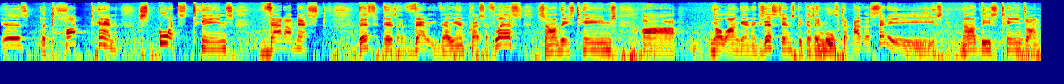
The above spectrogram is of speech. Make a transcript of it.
is the top 10 sports teams that are missed. This is a very, very impressive list. Some of these teams are no longer in existence because they moved to other cities. None of these teams on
